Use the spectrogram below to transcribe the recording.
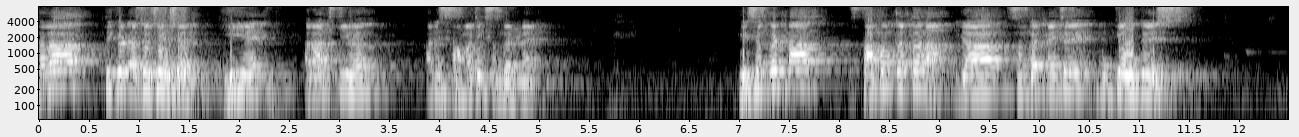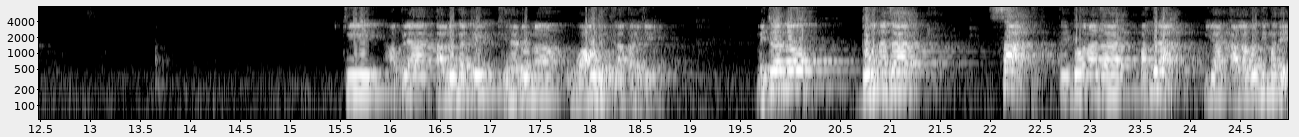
तला क्रिकेट असोसिएशन ही एक राजकीय आणि सामाजिक संघटना आहे. ही संघटना स्थापन करताना या संघटनेचे मुख्य उद्देश की आपल्या तालुक्यातील खेळाडूंना वाव घेतला पाहिजे. मित्रांनो दोन हजार सात ते दोन हजार पंधरा या कालावधीमध्ये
